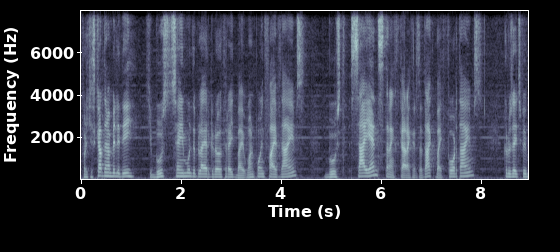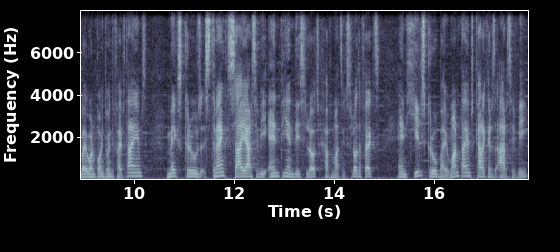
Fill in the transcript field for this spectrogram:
For his captain ability, he boosts chain multiplier growth rate by 1.5 times, boosts Psy and strength characters attack by 4 times, cruise HP by 1.25 times, makes cruise strength, Psy, RCV and TND slots have matching slot effects, and heals crew by 1 times character's RCV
